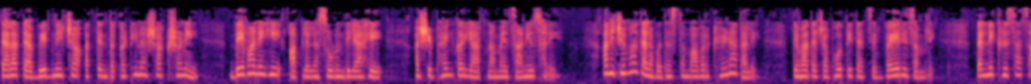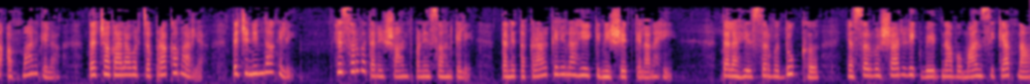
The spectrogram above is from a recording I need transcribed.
त्याला त्या वेदनेच्या अत्यंत कठीण अशा क्षणी देवानेही आपल्याला सोडून दिले आहे अशी भयंकर यातनामय जाणीव झाली. आणि जेव्हा त्याला वधस्तंभावर खेळण्यात आले तेव्हा त्याच्या भोवती त्याचे वैरी जमले. त्यांनी ख्रिस्ताचा अपमान केला त्याच्या गालावर चपराका मारल्या त्याची निंदा केली. हे सर्व त्याने शांतपणे सहन केले. त्याने तक्रार केली नाही की निषेध केला नाही. त्याला हे सर्व दुःख या सर्व शारीरिक वेदना व मानसिक यातना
